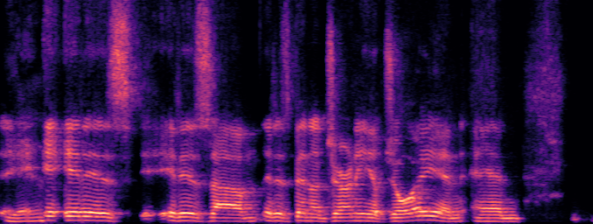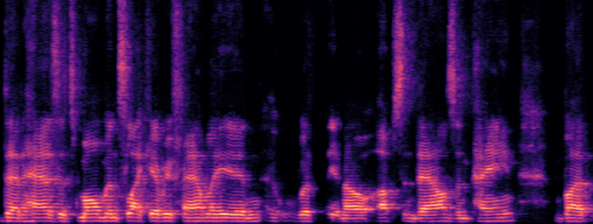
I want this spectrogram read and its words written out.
it, it is it is um, it has been a journey of joy and and that has its moments like every family and with you know ups and downs and pain but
